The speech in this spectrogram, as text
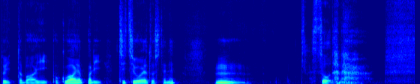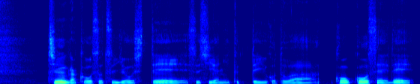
と言った場合僕はやっぱり父親としてねうんそうだな。中学を卒業して寿司屋に行くっていうことは高校生で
